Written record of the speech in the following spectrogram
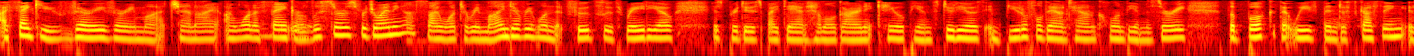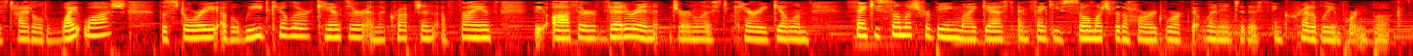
I thank you very, very much. And I, I want to thank our listeners for joining us. I want to remind everyone that Food Sleuth Radio is produced by Dan Hemmelgarn at KOPN Studios in beautiful downtown Columbia, Missouri. The book that we've been discussing is titled Whitewash The Story of a Weed Killer, Cancer, and the Corruption of Science. The author, veteran journalist Carey Gillam. Thank you so much for being my guest, and thank you so much for the hard work that went into this incredibly important book.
